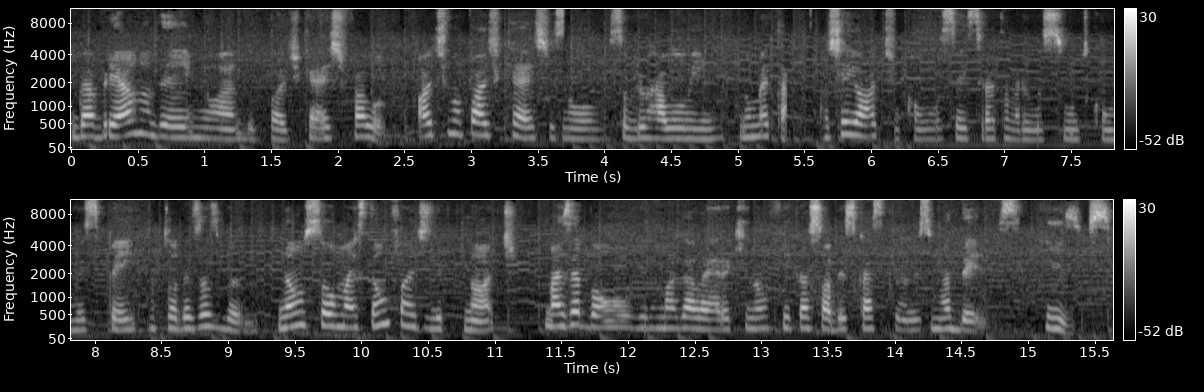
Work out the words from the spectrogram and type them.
O Gabriel no DM lá do podcast falou: Ótimo podcast novo sobre o Halloween no metal. Achei ótimo como vocês trataram o assunto com respeito a todas as bandas. Não sou mais tão fã de Slipknot, mas é bom ouvir uma galera que não fica só descascando em cima deles. Risos.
